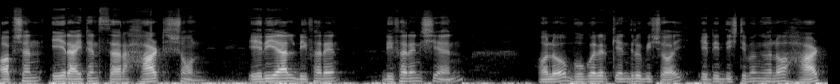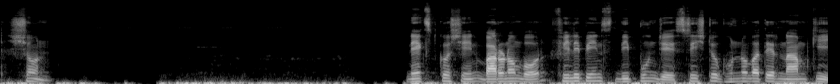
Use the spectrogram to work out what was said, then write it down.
Option A, right answer, Hartshorne. Areal ডিফারেন ডিফারেন্সিয়েশন হলো ভূগোলের কেন্দ্রীয় বিষয়। এটির দৃষ্টিভঙ্গি হলো হার্ট শোন নেক্সট কোশ্চিন, বারো নম্বর, ফিলিপিন্স দ্বীপপুঞ্জে সৃষ্ট ঘূর্ণবাতের নাম কি?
